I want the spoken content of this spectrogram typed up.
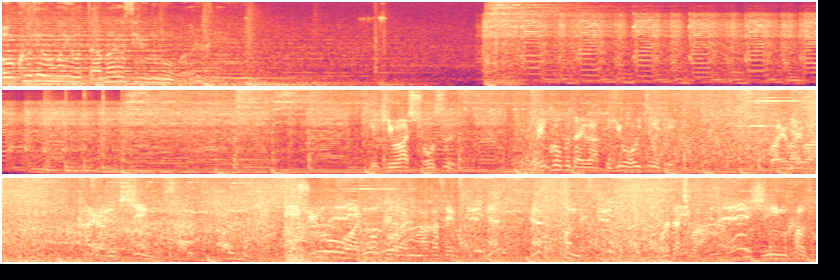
どここでお前を黙らせるのも悪くね敵は少数先行部隊が敵を追い詰めている。我々は彼らの支援を。する中央は両党らに任せよう。観念俺たちは西に向かうぞ。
